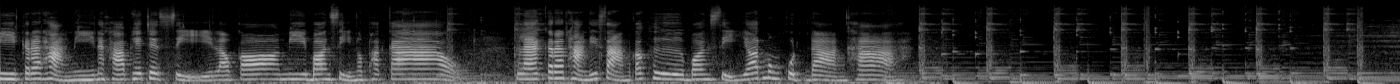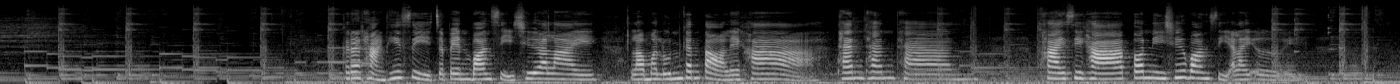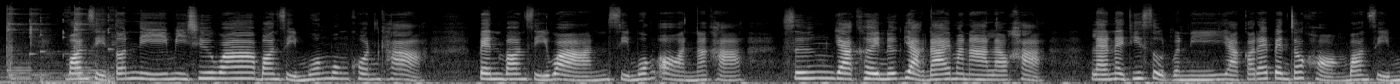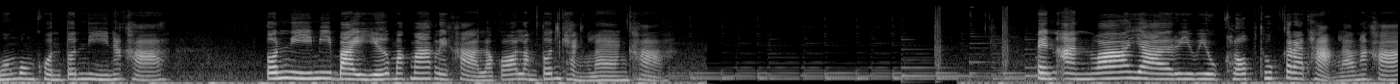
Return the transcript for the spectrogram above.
มีกระถางนี้นะคะเพชรเจ็ดสีแล้วก็มีบอลสีนพเก้าและกระถางที่ 3 ก็คือบอลสียอดมงกุฎด่างค่ะกระถางทีสี่4 จะเป็นบอลสีชื่ออะไร เรามาลุ้นกันต่อเลยค่ะ แทนแทนแทน ทายสิคะต้นนี้ชื่อบอลสีอะไรเอ่ย บอลสีต้นนี้มีชื่อว่าบอลสีม่วงมงคลค่ะ เป็นบอลสีหวานสีม่วงอ่อนนะคะ ซึ่งยาเคยนึกอยากได้มานานแล้วค่ะ และในที่สุดวันนี้ยาก็ได้เป็นเจ้าของบอลสีม่วงมงคลต้นนี้นะคะ ต้นนี้มีใบเยอะมากๆเลยค่ะ แล้วก็ลำต้นแข็งแรงค่ะ เป็นอันว่ายารีวิวครบทุกกระถางแล้วนะคะ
